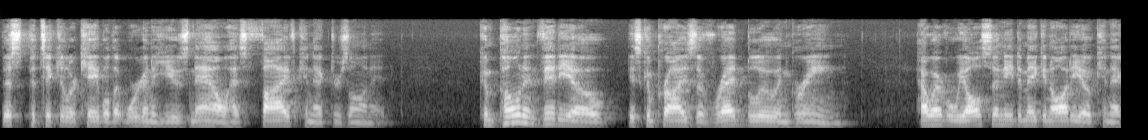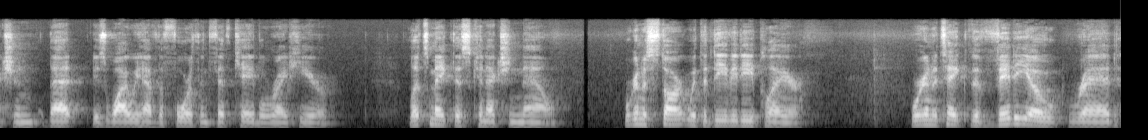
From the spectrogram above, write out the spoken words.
This particular cable that we're going to use now has five connectors on it. Component video is comprised of red, blue, and green. However, we also need to make an audio connection. That is why we have the fourth and fifth cable right here. Let's make this connection now. We're going to start with the DVD player. We're going to take the video red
